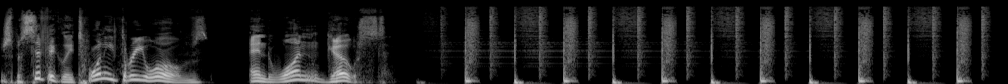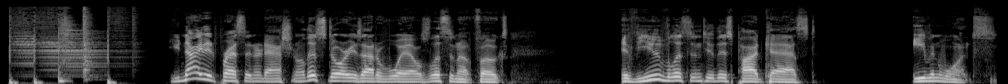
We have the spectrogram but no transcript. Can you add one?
There's specifically 23 wolves and one ghost. United Press International. This story is out of Wales. Listen up, folks. If you've listened to this podcast even once,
